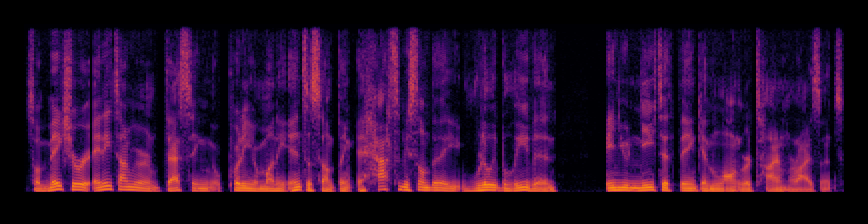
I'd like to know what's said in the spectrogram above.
So make sure anytime you're investing or putting your money into something, it has to be something that you really believe in and you need to think in longer time horizons.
